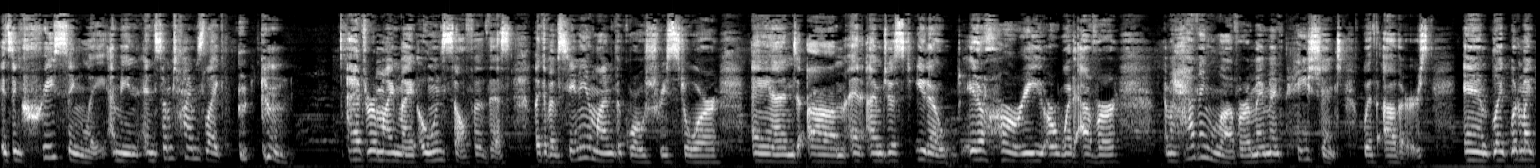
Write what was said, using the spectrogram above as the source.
it's increasingly, I mean, and sometimes like, I have to remind my own self of this. Like if I'm standing in line at the grocery store and um, and I'm just you know in a hurry or whatever, am I having love or am I patient with others? And like when my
